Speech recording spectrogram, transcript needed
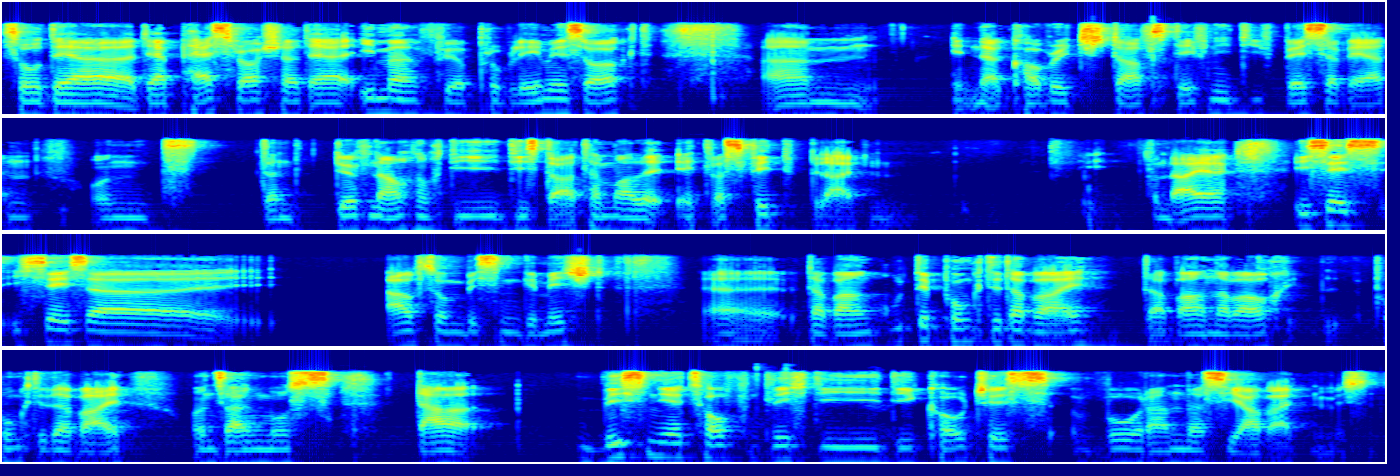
so der, der Pass-Rusher, der immer für Probleme sorgt. Ähm, in der Coverage darf es definitiv besser werden und dann dürfen auch noch die, die Starter mal etwas fit bleiben. Von daher, ich sehe es ich äh, auch so ein bisschen gemischt. Äh, da waren gute Punkte dabei, da waren aber auch Punkte dabei und sagen muss, da wissen jetzt hoffentlich die, die Coaches, woran das sie arbeiten müssen.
